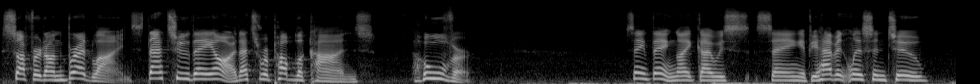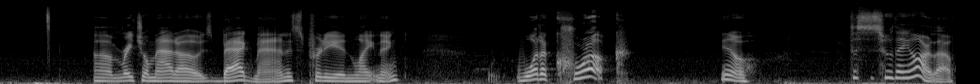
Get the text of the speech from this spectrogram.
suffered on breadlines. That's who they are. That's Republicans. Hoover. Same thing, like I was saying, if you haven't listened to um, Rachel Maddow's Bagman, it's pretty enlightening. What a crook. You know, this is who they are, though.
